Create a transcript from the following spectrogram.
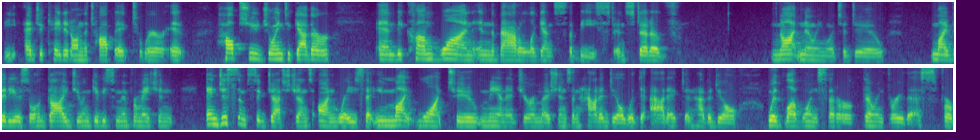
be educated on the topic to where it helps you join together and become one in the battle against the beast instead of not knowing what to do. My videos will guide you and give you some information and just some suggestions on ways that you might want to manage your emotions and how to deal with the addict and how to deal with loved ones that are going through this for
